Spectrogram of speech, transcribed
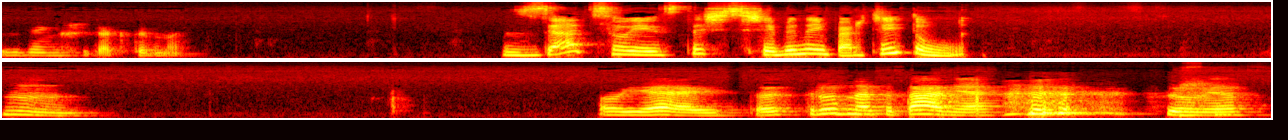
y, zwiększyć aktywność. Za co jesteś z siebie najbardziej dumny? Hmm. Ojej, to jest trudne pytanie w sumie.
